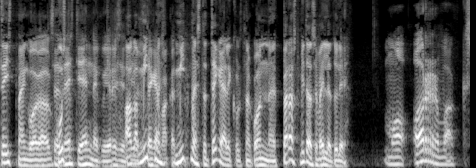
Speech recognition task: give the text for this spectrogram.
teist mängu, aga see kust, tehti enne, kui Resident aga Evil tegema mitmes, hakati. mitmes ta tegelikult nagu on, et pärast mida see välja tuli? ma arvaks,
